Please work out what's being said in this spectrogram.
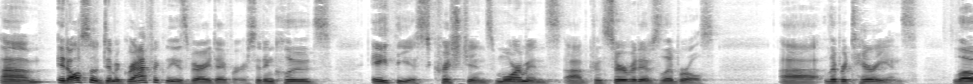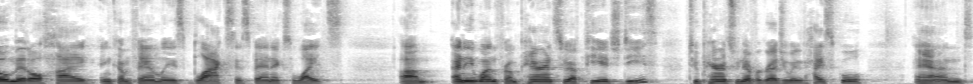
Um, it also demographically is very diverse. It includes atheists, Christians, Mormons, um, conservatives, liberals, uh, libertarians, low, middle, high income families, blacks, Hispanics, whites, um, anyone from parents who have PhDs to parents who never graduated high school and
